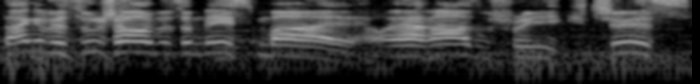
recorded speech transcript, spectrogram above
danke fürs Zuschauen. Bis zum nächsten Mal. Euer Rasenfreak. Tschüss.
